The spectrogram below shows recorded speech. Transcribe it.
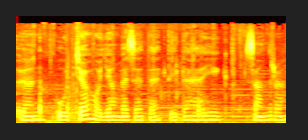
Ön útja hogyan vezetett idáig, Sandra?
